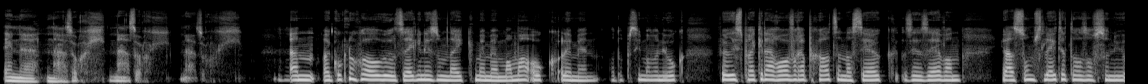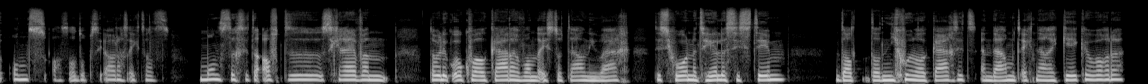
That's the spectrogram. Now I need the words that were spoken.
En uh, nazorg, nazorg, nazorg. Mhm. En wat ik ook nog wel wil zeggen is, omdat ik met mijn mama ook, alleen mijn adoptiemama nu ook, veel gesprekken daarover heb gehad. En dat zij ook, zij zei van, ja, soms lijkt het alsof ze nu ons als adoptieouders echt als monsters zitten af te schrijven. Dat wil ik ook wel kaderen van, dat is totaal niet waar. Het is gewoon het hele systeem dat, dat niet goed in elkaar zit en daar moet echt naar gekeken worden.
